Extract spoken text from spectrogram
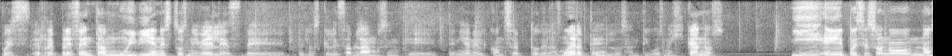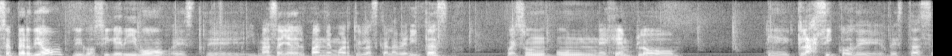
pues representa muy bien estos niveles de, de los que les hablamos, en que tenían el concepto de la muerte, los antiguos mexicanos. Y eh, pues eso no, no se perdió, digo, sigue vivo, este, y más allá del pan de muerto y las calaveritas, pues un, un ejemplo eh, clásico de, de estas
